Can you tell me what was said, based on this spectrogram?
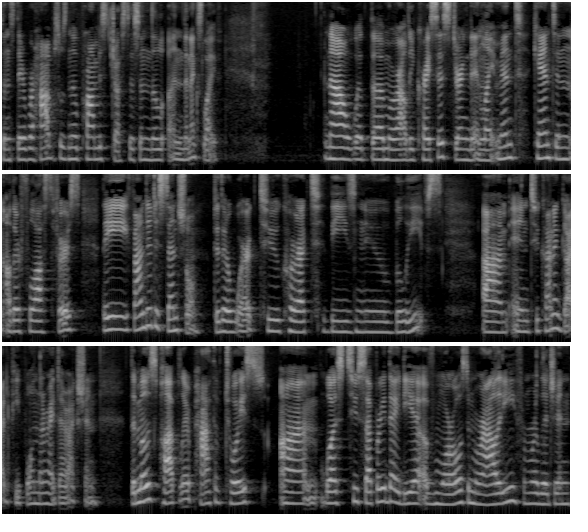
since there perhaps was no promised justice in the in the next life? Now with the morality crisis during the enlightenment kant and other philosophers they found it essential to their work to correct these new beliefs um, and to kind of guide people in the right direction the most popular path of choice um, was to separate the idea of morals and morality from religion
